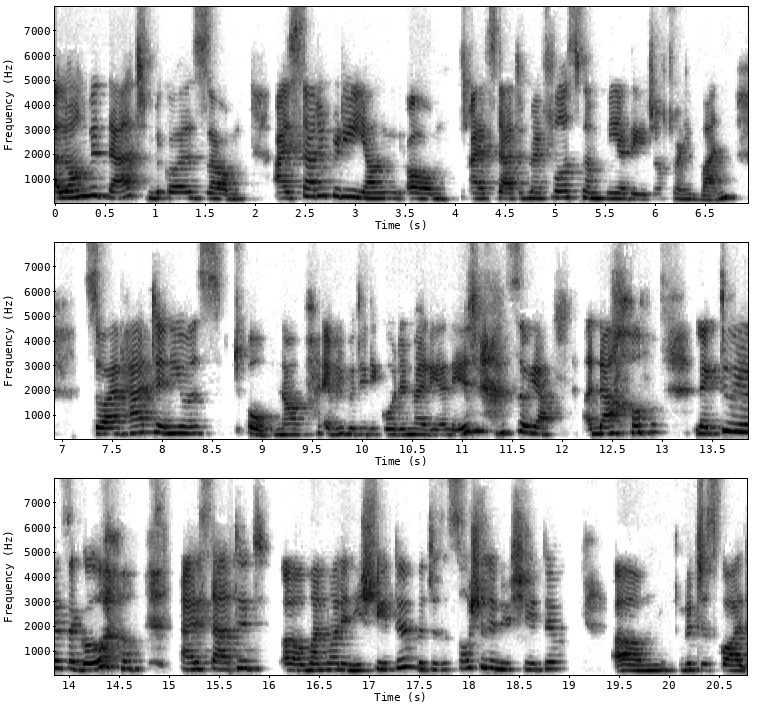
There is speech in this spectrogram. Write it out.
Along with that, because um, I started pretty young, um, I started my first company at the age of 21. So I've had 10 years. To, oh, now everybody decoded my real age. so yeah, now, like two years ago, I started uh, one more initiative, which is a social initiative um, which is called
